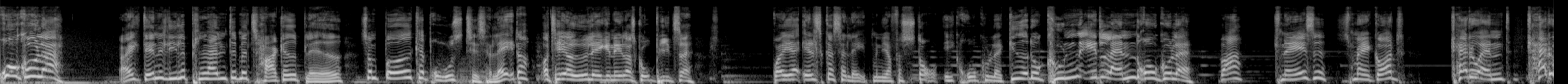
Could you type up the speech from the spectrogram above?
Rucola! Og ikke denne lille plante med takkede blade, som både kan bruges til salater og til at ødelægge en ellers god pizza. Prøv, jeg elsker salat, men jeg forstår ikke rucola. Gider du kunne et eller andet rucola? Hvad? Knase? Smag godt? Kan du andet? Kan du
